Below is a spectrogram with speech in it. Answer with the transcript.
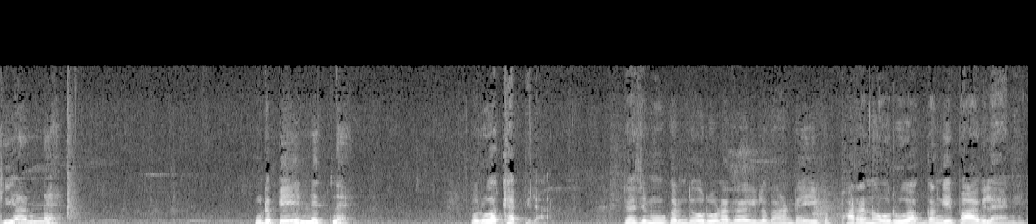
කියන්නේ උඩ පේන්නෙත් නැහැ. ඔරුවක් හැප්පිලා. ඊට පස්සේ මූ කරන්නේ ඔරුව නතර ගිහලා බලන්න ඒක පරණ ඔරුවක් ගඟේ පාවිලා යන එක.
